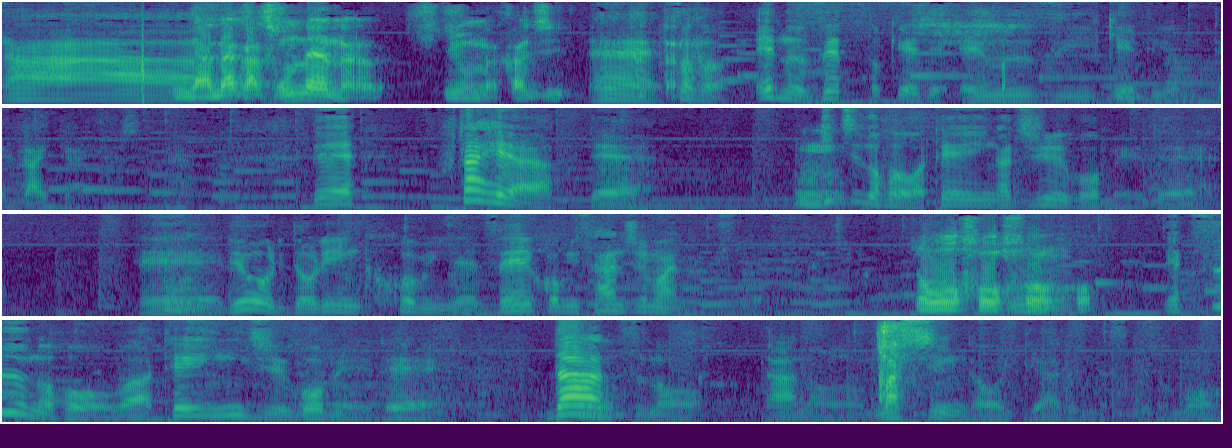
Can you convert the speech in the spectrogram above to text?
ああ。な、なんかそんなような、ような感じ。ええそうそう、NZK で NZK って読むって書いてありましたね。で、2部屋あって、うん。1の方は定員が15名で、えー料理、ドリンク込みで税込み30万円なんですよ。おほほほ。で、2の方は定員25名で、ダーツの,、あのマシンが置いてあるんですけども、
